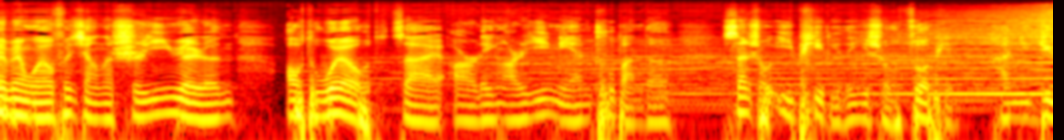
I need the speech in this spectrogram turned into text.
下面我要分享的是音乐人 Outworld 在二零二一年出版的三首 EP 里的一首作品《Honeydew》。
